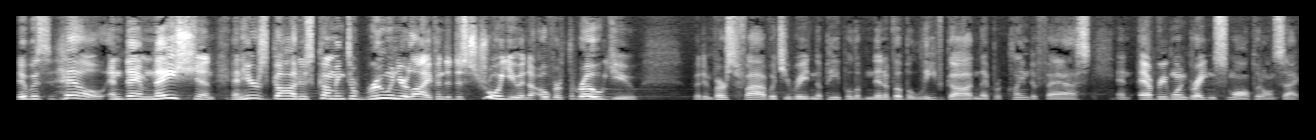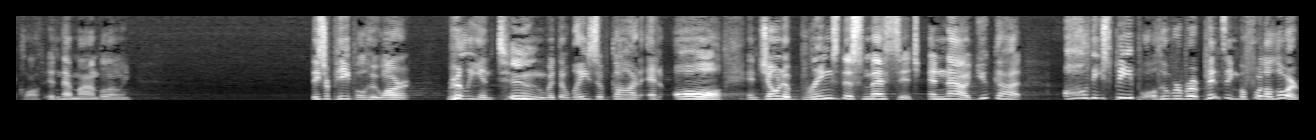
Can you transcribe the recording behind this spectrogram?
It was hell and damnation. And here's God who's coming to ruin your life and to destroy you and to overthrow you. But in verse 5, what you read, and the people of Nineveh believed God and they proclaimed a fast, and everyone, great and small, put on sackcloth. Isn't that mind blowing? These are people who aren't really in tune with the ways of God at all. And Jonah brings this message, and now you got all these people who were repenting before the Lord.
